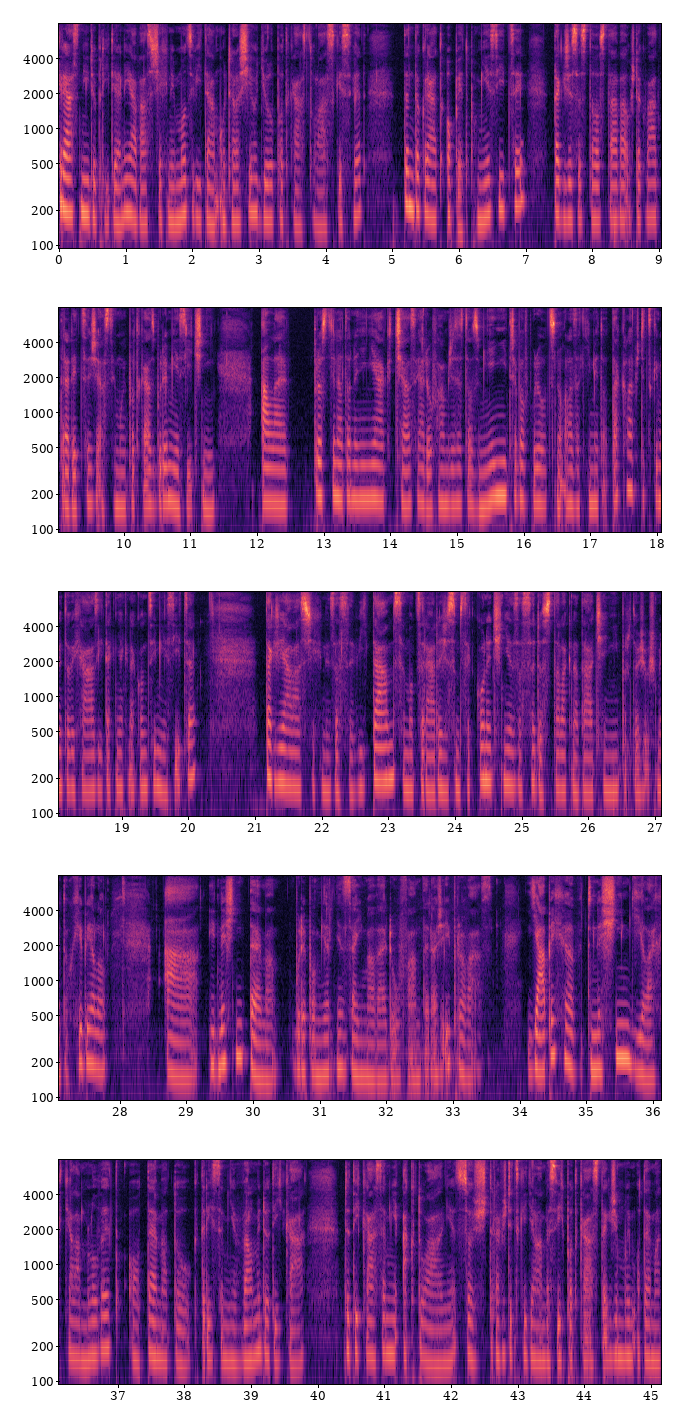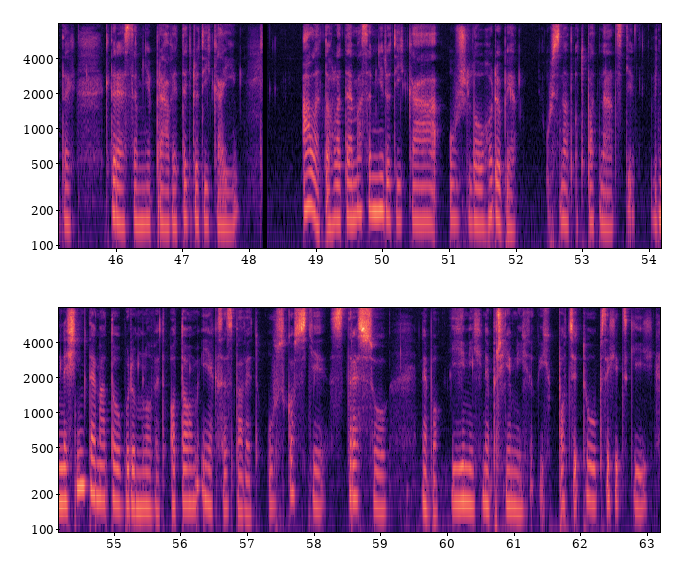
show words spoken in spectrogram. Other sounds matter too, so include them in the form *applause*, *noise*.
Krásný dobrý den, já vás všechny moc vítám u dalšího dílu podcastu Lásky svět, tentokrát opět po měsíci, takže se z toho stává už taková tradice, že asi můj podcast bude měsíční, ale prostě na to není nějak čas, já doufám, že se to změní třeba v budoucnu, ale zatím je to takhle, vždycky mi to vychází tak nějak na konci měsíce. Takže já vás všechny zase vítám, jsem moc ráda, že jsem se konečně zase dostala k natáčení, protože už mi to chybělo. A i dnešní téma bude poměrně zajímavé, doufám teda, že i pro vás. Já bych v dnešním díle chtěla mluvit o tématu, který se mě velmi dotýká. Dotýká se mě aktuálně, což teda vždycky dělám ve svých podcastech, že mluvím o tématech, které se mě právě teď dotýkají. Ale tohle téma se mě dotýká už dlouhodobě, už snad od 15. V dnešním tématu budu mluvit o tom, jak se zbavit úzkosti, stresu nebo jiných nepříjemných takových pocitů psychických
